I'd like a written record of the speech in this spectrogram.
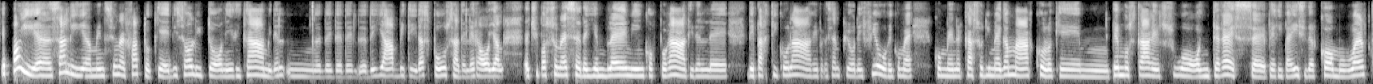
E poi eh, Sally menziona il fatto che di solito nei ricami del, mh, mm, de, de, de, degli abiti da sposa delle Royal eh, ci possono essere degli emblemi incorporati, delle, dei particolari, per esempio dei fiori, come, come nel caso caso di Meghan Markle che mh, per mostrare il suo interesse per i paesi del Commonwealth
